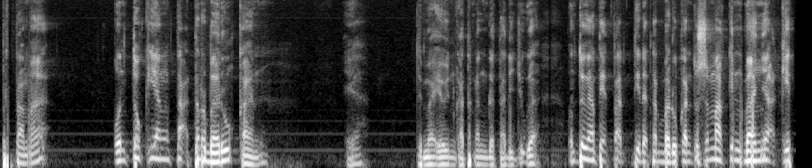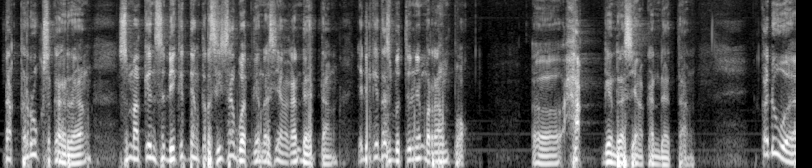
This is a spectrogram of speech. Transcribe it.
Pertama, untuk yang tak terbarukan, ya, Mbak Yowin katakan udah tadi juga, untuk yang tidak terbarukan itu semakin banyak kita keruk sekarang, semakin sedikit yang tersisa buat generasi yang akan datang. Jadi kita sebetulnya merampok uh, hak generasi yang akan datang. Kedua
